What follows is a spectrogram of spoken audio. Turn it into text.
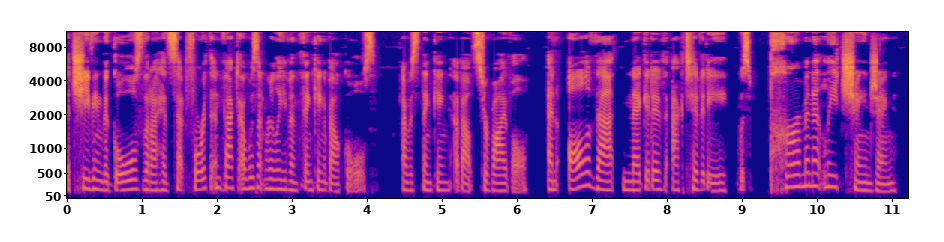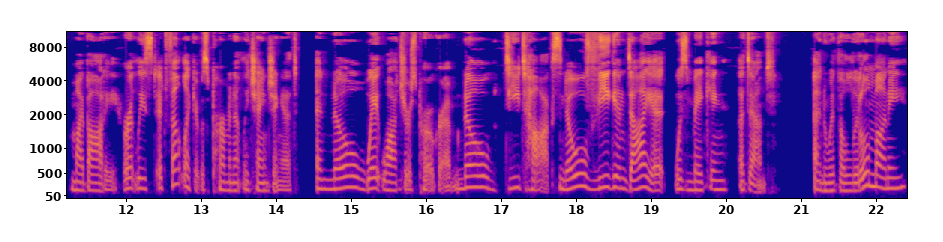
achieving the goals that I had set forth. In fact, I wasn't really even thinking about goals. I was thinking about survival. And all of that negative activity was permanently changing my body, or at least it felt like it was permanently changing it. And no Weight Watchers program, no detox, no vegan diet was making a dent. And with a little money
